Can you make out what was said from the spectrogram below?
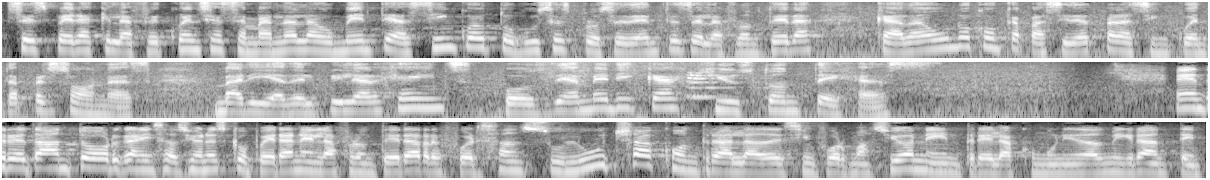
Se espera que la frecuencia semanal aumente a cinco autobuses procedentes de la frontera, cada uno con capacidad para 50 personas. María del Pilar Haynes, Voz de América, Houston, Texas. Entre tanto, organizaciones que operan en la frontera refuerzan su lucha contra la desinformación entre la comunidad migrante.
